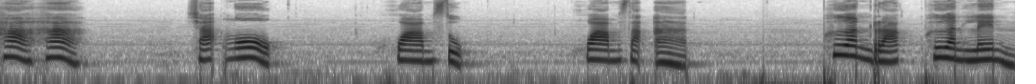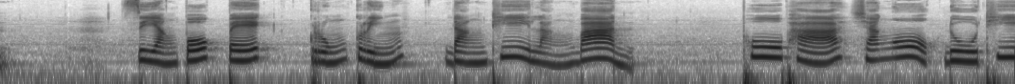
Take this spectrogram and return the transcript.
ห้าห้า ชะโงก ความสุข ความสะอาด เพื่อนรัก เพื่อนเล่น เสียงโป๊กเป๊ก กรุงกริงดังที่หลังบ้านผู้ผาชะโงกดูที่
